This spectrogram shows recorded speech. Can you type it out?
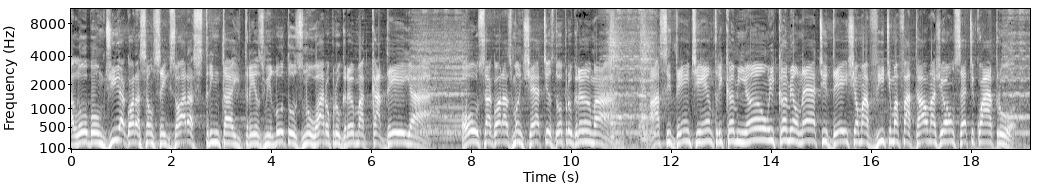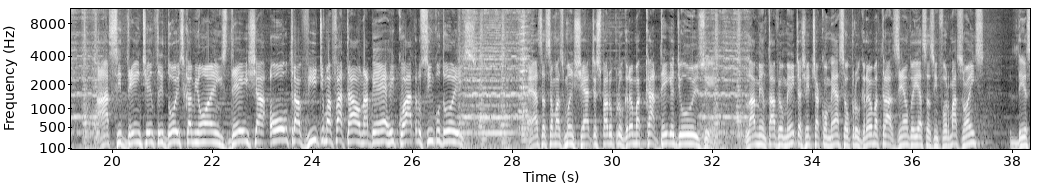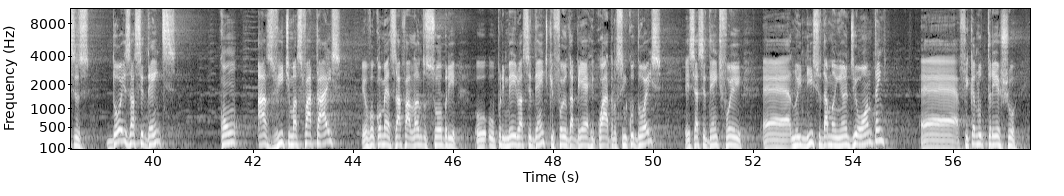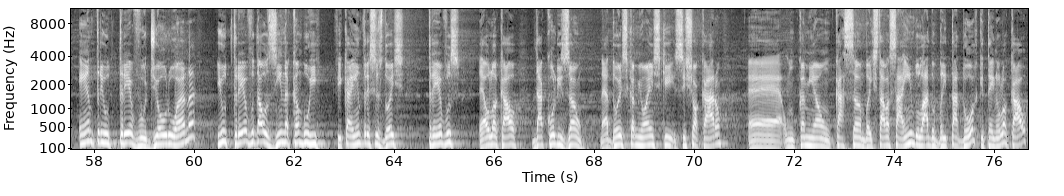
Alô, bom dia. Agora são 6 horas 33 minutos no ar o programa Cadeia. Ouça agora as manchetes do programa. Acidente entre caminhão e caminhonete deixa uma vítima fatal na GO 174. Acidente entre dois caminhões deixa outra vítima fatal na BR 452. Essas são as manchetes para o programa Cadeia de hoje. Lamentavelmente, a gente já começa o programa trazendo aí essas informações desses dois acidentes com as vítimas fatais. Eu vou começar falando sobre o, o primeiro acidente, que foi o da BR 452. Esse acidente foi é, no início da manhã de ontem. É, fica no trecho entre o trevo de Ouruana e o trevo da usina Cambuí. Fica entre esses dois trevos, é o local da colisão, né? Dois caminhões que se chocaram. É, um caminhão caçamba estava saindo lá do britador que tem no local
